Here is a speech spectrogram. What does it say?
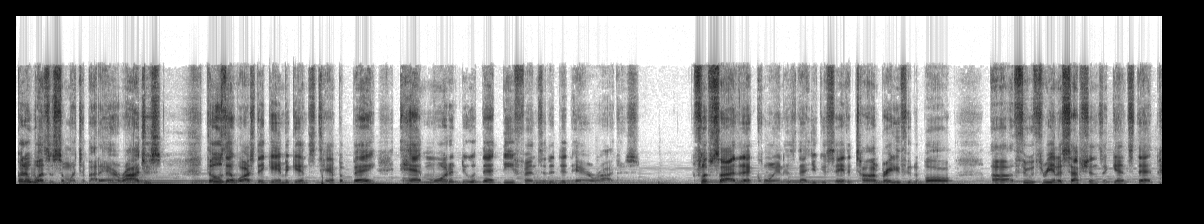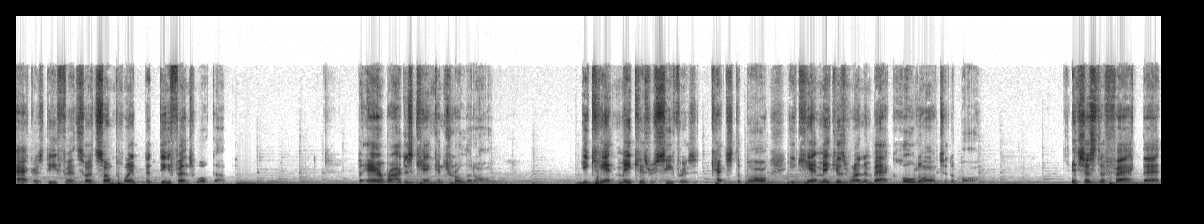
But it wasn't so much about Aaron Rodgers. Those that watched that game against Tampa Bay had more to do with that defense than it did Aaron Rodgers. Flip side of that coin is that you could say that Tom Brady threw the ball uh, threw three interceptions against that Packers defense. So at some point, the defense woke up. But Aaron Rodgers can't control it all. He can't make his receivers catch the ball. He can't make his running back hold on to the ball. It's just the fact that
